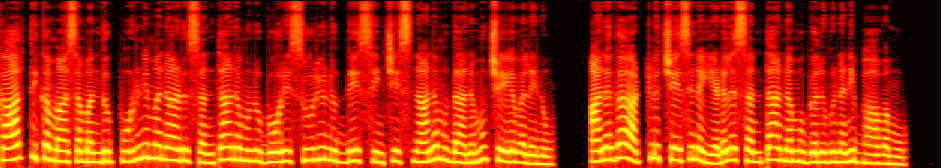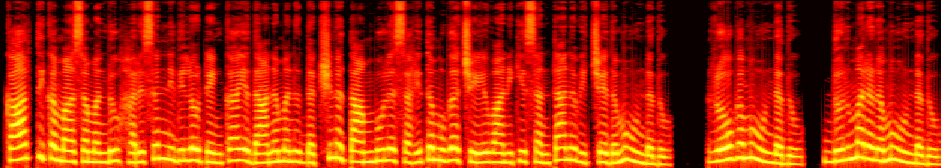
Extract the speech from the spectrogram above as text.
కార్తీకమాసమందు పూర్ణిమనాడు సంతానమును గోరి సూర్యునుద్దేశించి స్నానము దానము చేయవలెను. అనగా అట్లు చేసిన ఎడల సంతానము గలుగునని భావము. కార్తీకమాసమందు హరిసన్నిధిలో టెంకాయ దానమను దక్షిణ తాంబూల సహితముగా చేయువానికి సంతానవిచ్ఛేదము ఉండదు. రోగము ఉండదు. దుర్మరణము ఉండదు.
